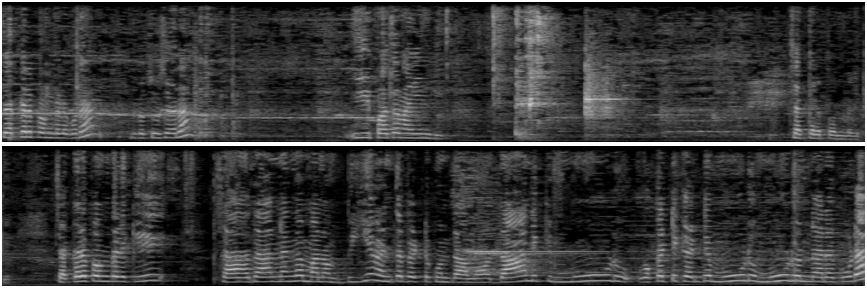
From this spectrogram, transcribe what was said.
చక్కెర పొంగడి కూడా ఇదిగో చూసారా? ఈ పదం అయింది. చక్కెర పొంగలికి చక్కెర పొంగలికి సాధారణంగా మనం బియ్యం ఎంత పెట్టుకుంటామో దానికి మూడు ఒకటి కంటే మూడు మూడున్నర కూడా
